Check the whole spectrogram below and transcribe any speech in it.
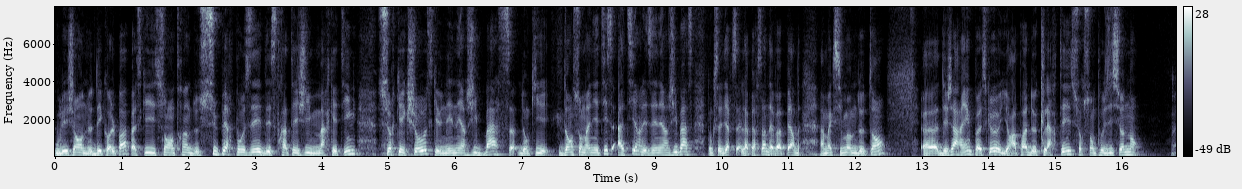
où les gens ne décollent pas parce qu'ils sont en train de superposer des stratégies marketing sur quelque chose qui est une énergie basse, donc qui, dans son magnétisme, attire les énergies basses. Donc, c'est-à-dire que la personne, elle va perdre un maximum de temps euh, déjà rien que parce qu'il n'y aura pas de clarté sur son positionnement. Ouais.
